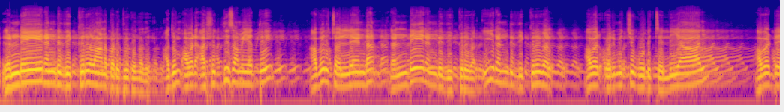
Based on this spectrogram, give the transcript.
രണ്ടേ രണ്ട് ദിക്കറുകളാണ് പഠിപ്പിക്കുന്നത്. അതും അവരുടെ അശുദ്ധി സമയത്ത് അവർ ചൊല്ലേണ്ട രണ്ടേ രണ്ട് ദിക്കറുകൾ ഈ രണ്ട് ദിക്കറുകൾ അവർ ഒരുമിച്ച് കൂടി ചൊല്ലിയാൽ അവരുടെ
